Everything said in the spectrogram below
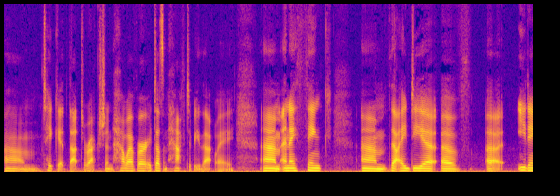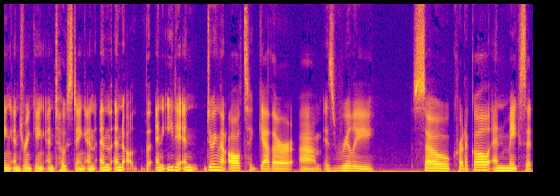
um, take it that direction. However, it doesn't have to be that way. Um, and I think um, the idea of uh, eating and drinking and toasting and and and and eating and doing that all together um, is really so critical and makes it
